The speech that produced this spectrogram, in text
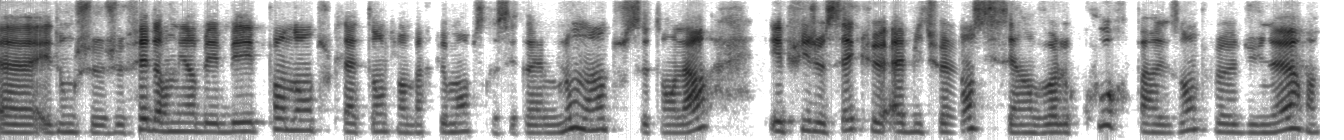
Euh, et donc, je, fais dormir bébé pendant toute l'attente, l'embarquement, parce que c'est quand même long, hein, tout ce temps-là. Et puis, je sais que habituellement, si c'est un vol court, par exemple, d'une heure,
